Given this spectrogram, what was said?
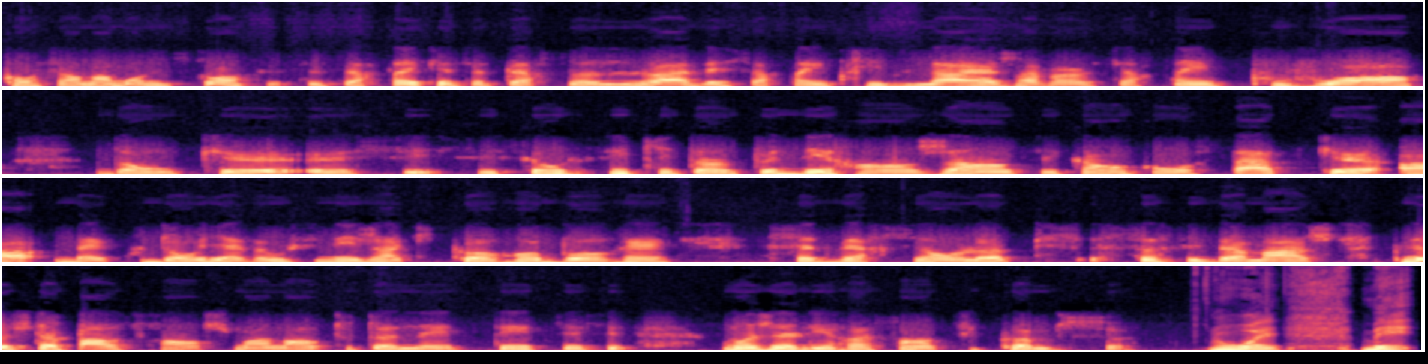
concernant mon histoire, c'est certain que cette personne-là avait certains privilèges, avait un certain pouvoir. Donc, euh, euh, c'est ça aussi qui est un peu dérangeant, c'est quand on constate que, ah, ben, il y avait aussi des gens qui corroboraient cette version-là, puis ça, c'est dommage. Puis là, je te parle franchement, dans toute honnêteté, moi, je l'ai ressenti comme ça. Oui, mais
